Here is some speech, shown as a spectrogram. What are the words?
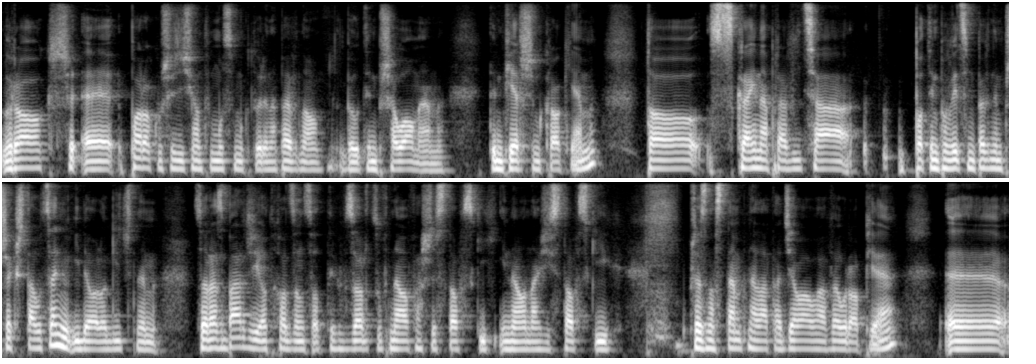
rok, e, po roku 68, który na pewno był tym przełomem, tym pierwszym krokiem, to skrajna prawica po tym powiedzmy pewnym przekształceniu ideologicznym, coraz bardziej odchodząc od tych wzorców neofaszystowskich i neonazistowskich, przez następne lata działała w Europie. E,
